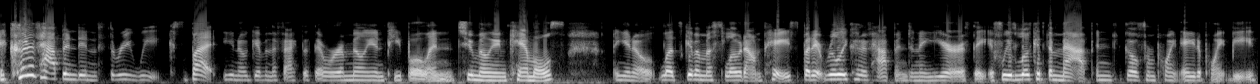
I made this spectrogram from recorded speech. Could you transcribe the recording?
It could have happened in three weeks, but you know, given the fact that there were a million people and two million camels, you know, let's give them a slow down pace. But it really could have happened in a year if they, if we look at the map and go from point A to point B.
